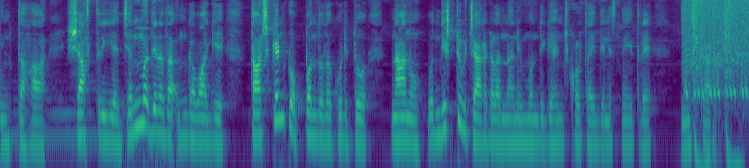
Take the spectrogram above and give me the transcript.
ಇಂತಹ ಶಾಸ್ತ್ರೀಯ ಜನ್ಮದಿನದ ಅಂಗವಾಗಿ ತಾಷ್ಕೆಂಟ್ ಒಪ್ಪಂದದ ಕುರಿತು ನಾನು ಒಂದಿಷ್ಟು ವಿಚಾರಗಳನ್ನು ನಿಮ್ಮೊಂದಿಗೆ ಹಂಚಿಕೊಳ್ತಾ ಇದ್ದೀನಿ ಸ್ನೇಹಿತರೆ. Namaskar.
